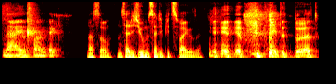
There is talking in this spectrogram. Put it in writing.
Nein, das war ein Gag. Achso, sonst hätte ich Human Centipede 2 gesagt. Painted Bird.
